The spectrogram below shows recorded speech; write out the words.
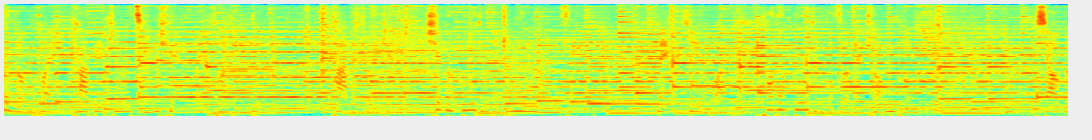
一个轮回它变成了警犬尾巴的路它的主人是个孤独的中年男子每个夜晚他都孤独地坐在床边。小狗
